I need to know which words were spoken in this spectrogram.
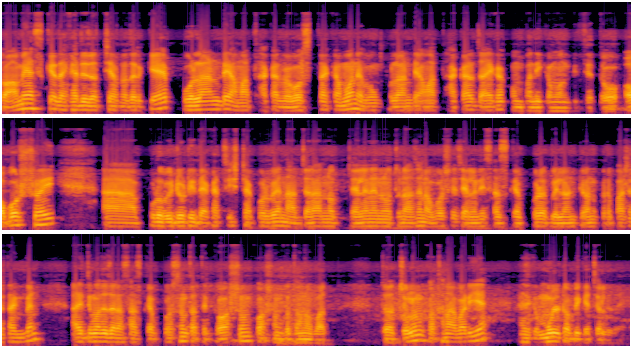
তো আমি আজকে দেখাতে যাচ্ছি আপনাদেরকে পোল্যান্ডে আমার থাকার ব্যবস্থা কেমন এবং পোল্যান্ডে আমার থাকার জায়গা কোম্পানি কেমন দিচ্ছে। তো অবশ্যই পুরো ভিডিওটি দেখার চেষ্টা করবেন। আর যারা চ্যানেলে নতুন আছেন, অবশ্যই চ্যানেলটি সাবস্ক্রাইব করে বেলনটি অন করে পাশে থাকবেন। আর ইতিমধ্যে যারা সাবস্ক্রাইব করছেন তাদেরকে অসংখ্য অসংখ্য ধন্যবাদ। তো চলুন কথা না বাড়িয়ে আজকে মূল টপিকে চলে যাই।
